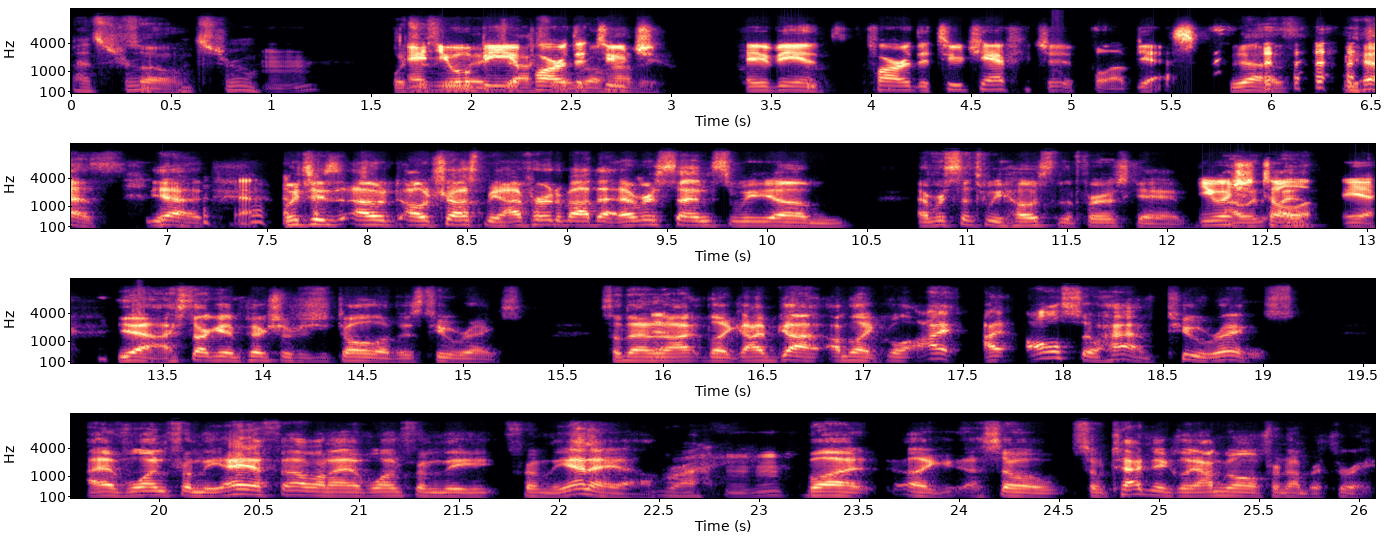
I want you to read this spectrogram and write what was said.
That's true. So, That's true. Mm-hmm. And you will be a part of the two. Maybe be a part of the two championship club. Yes. yes. Yes. Yeah. yeah. Which is oh, oh, trust me, I've heard about that ever since we um ever since we hosted the first game. You and Chatola. yeah. Yeah. I start getting pictures of Chatola of his two rings. So then yeah. I like I've got I'm like, well, I I also have two rings. I have one from the AFL and I have one from the from the NAL. Right. Mm-hmm. But like so so technically I'm going for number three.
